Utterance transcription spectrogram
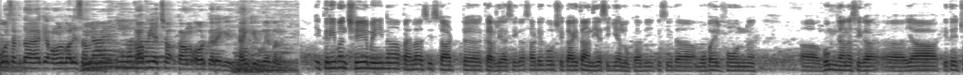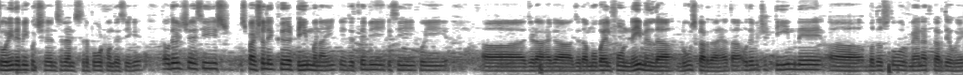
हो सकता है कि आने वाले समय में काफ़ी अच्छा काम और करेगी। थैंक यू मेहरबानी। ਇਹ ਕਰੀਬਨ 6 ਮਹੀਨਾ ਪਹਿਲਾਂ ਅਸੀਂ ਸਟਾਰਟ ਕਰ ਲਿਆ ਸੀਗਾ। ਸਾਡੇ ਕੋਲ ਸ਼ਿਕਾਇਤਾਂ ਆਉਂਦੀਆਂ ਸੀਗੀਆਂ ਲੋਕਾਂ ਦੀ, ਕਿਸੇ ਦਾ ਮੋਬਾਈਲ ਫੋਨ ਗੁੰਮ ਜਾਣਾ ਸੀਗਾ ਜਾਂ ਕਿਤੇ ਚੋਰੀ ਦੇ ਵੀ ਕੁਝ ਇਨਸੀਡੈਂਟਸ ਰਿਪੋਰਟ ਹੁੰਦੇ ਸੀਗੇ। ਤਾਂ ਉਹਦੇ ਵਿੱਚ ਅਸੀਂ ਸਪੈਸ਼ਲ ਇੱਕ ਟੀਮ ਬਣਾਈ ਕਿ ਜਿੱਥੇ ਵੀ ਕਿਸੇ ਕੋਈ ਜਿਹੜਾ ਹੈਗਾ ਜਿਹਦਾ ਮੋਬਾਈਲ ਫੋਨ ਨਹੀਂ ਮਿਲਦਾ ਲੂਜ਼ ਕਰਦਾ ਹੈ ਤਾਂ ਉਹਦੇ ਵਿੱਚ ਟੀਮ ਨੇ ਬਦਸਤੂਰ ਮਿਹਨਤ ਕਰਦੇ ਹੋਏ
